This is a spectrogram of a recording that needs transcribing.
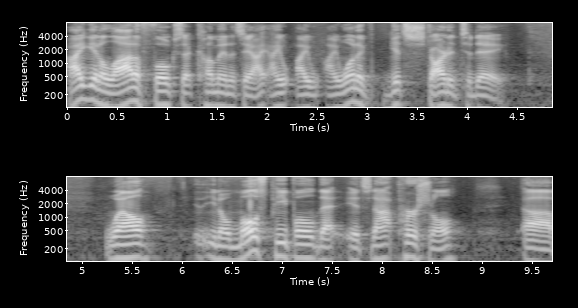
I get a lot of folks that come in and say, I, I, I want to get started today. Well, you know, most people that it's not personal, uh,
